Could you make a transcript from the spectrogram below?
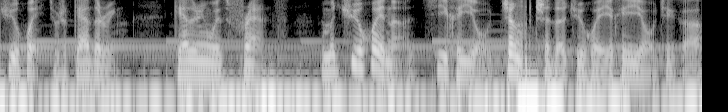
聚会就是 gathering，gathering with friends。那么聚会呢，既可以有正式的聚会，也可以有这个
